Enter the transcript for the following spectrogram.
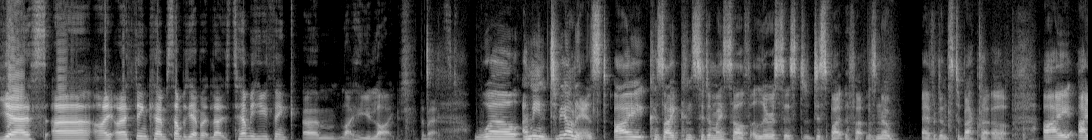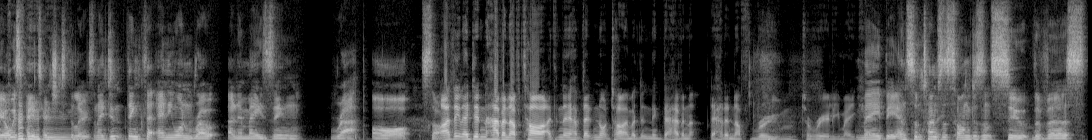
Yes, uh, I I think um, some yeah, but like, tell me who you think um like who you liked the best. Well, I mean, to be honest, I because I consider myself a lyricist, despite the fact there's no evidence to back that up. I I always pay attention to the lyrics, and I didn't think that anyone wrote an amazing rap or song. I think they didn't have enough time. I think they have that not time. I didn't think they have en- they had enough room to really make it. Maybe, and sometimes the song doesn't suit the verse.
